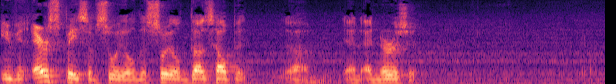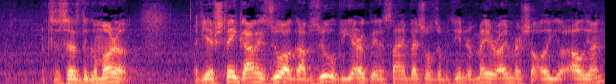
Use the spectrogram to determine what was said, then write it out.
even airspace of soil, the soil does help it um, and, and, nourish it. So says the Gemara, if you have shtei gamezu al gavzu v'yerek ben asayim vegetables and matin meir oimer shal elyon,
